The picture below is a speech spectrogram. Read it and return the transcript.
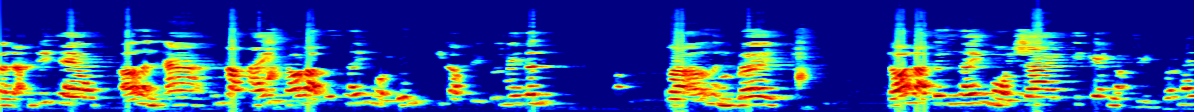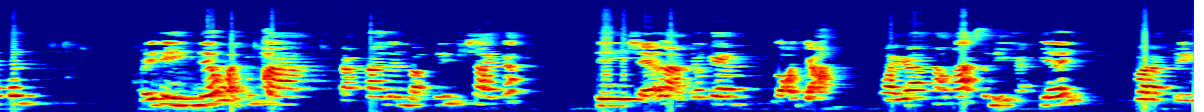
hình ảnh tiếp theo ở hình A chúng ta thấy đó là tư thế ngồi đúng khi làm việc với máy tính. Và ở hình B đó là tư thế ngồi sai khi kem làm việc với máy tính. Vậy thì nếu mà chúng ta đặt tay lên bàn phím sai cách, thì sẽ làm cho kem gõ chậm ngoài ra, thao tác sẽ bị hạn chế. Và đặc biệt,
